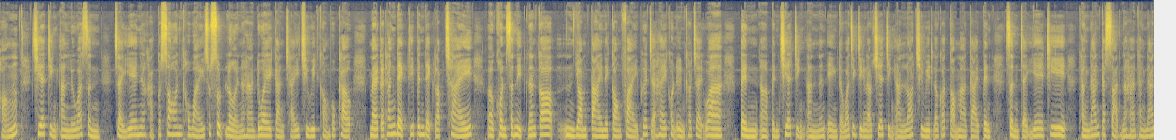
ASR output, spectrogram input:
ของเชียจิงอันหรือว่าสินใจเย่เนี่ยค่ะก็ซ่อนเขาไว้สุดๆเลยนะคะด้วยการใช้ชีวิตของพวกเขา แม้กระทั่งเด็กที่เป็นเด็กรับใช้คนสนิทนั่นก็ยอมตายในกองไฟเพื่อจะให้คนอื่นเข้าใจว่า เป็นเป็นเชียจิงอันนั่นเอง แต่ว่าจริง ๆ แล้วเชียจิงอันรอดชีวิต แล้วก็ต่อมากลายเป็นสินใจเย่ที่ทางด้านกษัตริย์นะคะทางด้าน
